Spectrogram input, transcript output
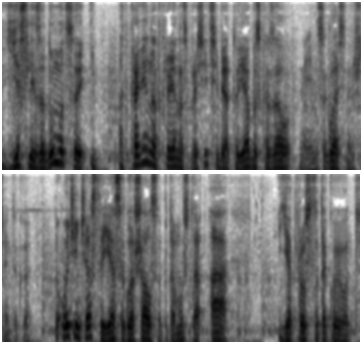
если задуматься и откровенно-откровенно спросить себя, то я бы сказал, я не согласен или что-нибудь такое. Но очень часто я соглашался, потому что, а, я просто такой вот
